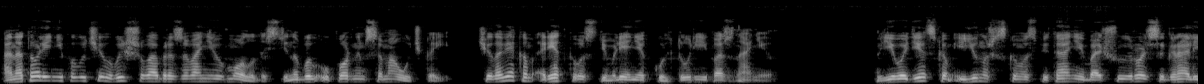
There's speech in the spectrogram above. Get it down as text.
Анатолий не получил высшего образования в молодости, но был упорным самоучкой, человеком редкого стремления к культуре и познанию. В его детском и юношеском воспитании большую роль сыграли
